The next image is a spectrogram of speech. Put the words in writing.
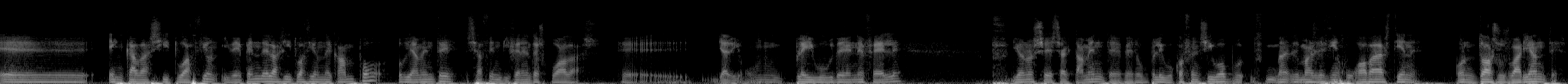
eh, en cada situación, y depende de la situación de campo, obviamente se hacen diferentes jugadas. Eh, ya digo, un playbook de NFL, yo no sé exactamente, pero un playbook ofensivo, pues, más de 100 jugadas tiene, con todas sus variantes.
